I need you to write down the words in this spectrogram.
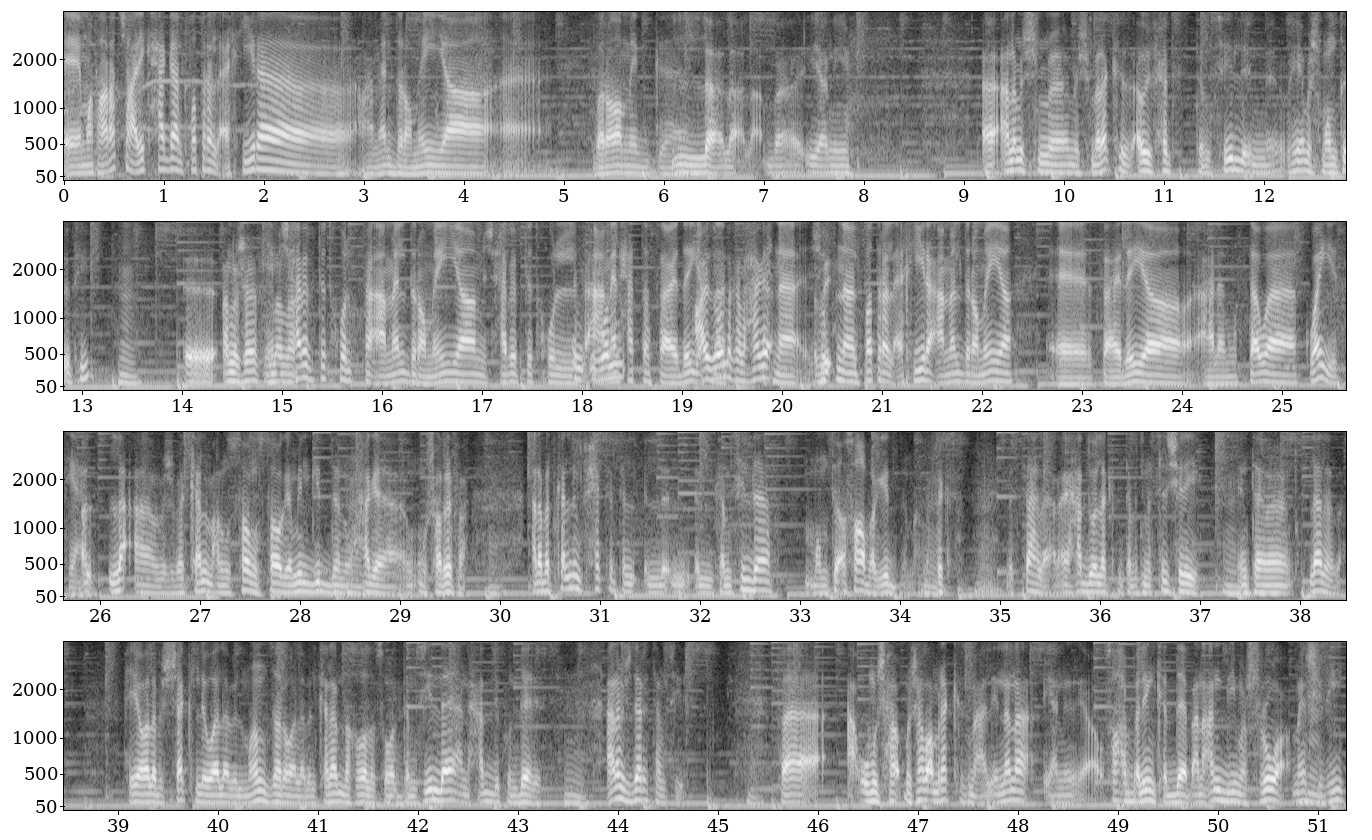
آه، ما تعرضش عليك حاجة الفترة الأخيرة؟ أعمال درامية آه، برامج آه، لا لا لا يعني أنا مش مش مركز قوي في حتة التمثيل لأن هي مش منطقتي. أنا شايف إن يعني مش أنا حابب تدخل في أعمال درامية مش حابب تدخل في أعمال حتى صعيدية. عايز أقول لك على حاجة. إحنا شفنا الفترة الأخيرة أعمال درامية صعيدية على مستوى كويس يعني. لا مش بتكلم على مستوى مستوى جميل جدا وحاجة مشرفة. أنا بتكلم في حتة ال ال ال التمثيل ده منطقة صعبة جدا على فكرة. مش سهلة. يعني أي حد يقول لك أنت بتمثلش ليه؟ أنت لا لا لا. هي ولا بالشكل ولا بالمنظر ولا بالكلام ده خالص. هو التمثيل ده يعني حد يكون دارس. أنا مش دارس تمثيل. ف ومش ه... مش هبقى مركز معاه لأن أنا يعني صاحب بالين كذاب. أنا عندي مشروع ماشي فيه.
